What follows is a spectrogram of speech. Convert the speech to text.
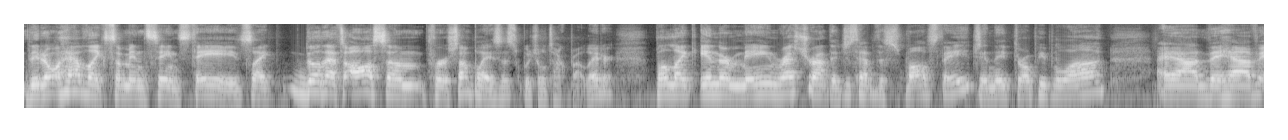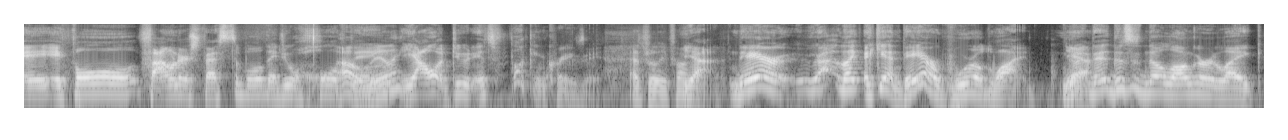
they don't have like some insane stage like though that's awesome for some places which we'll talk about later but like in their main restaurant they just have this small stage and they throw people on and they have a, a full founders festival they do a whole thing. Oh, thing really? yeah oh dude it's fucking crazy That's really fun. yeah, they're like again, they are worldwide. Yeah. Th- this is no longer like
